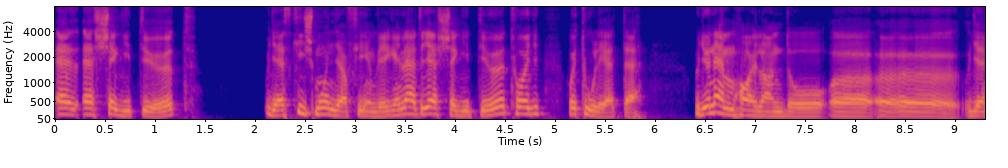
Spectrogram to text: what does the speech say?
ez, ez segíti őt, ugye ezt ki is mondja a film végén, lehet, hogy ez segíti őt, hogy, hogy túlélte. Hogy ő nem hajlandó, ö, ö, ugye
